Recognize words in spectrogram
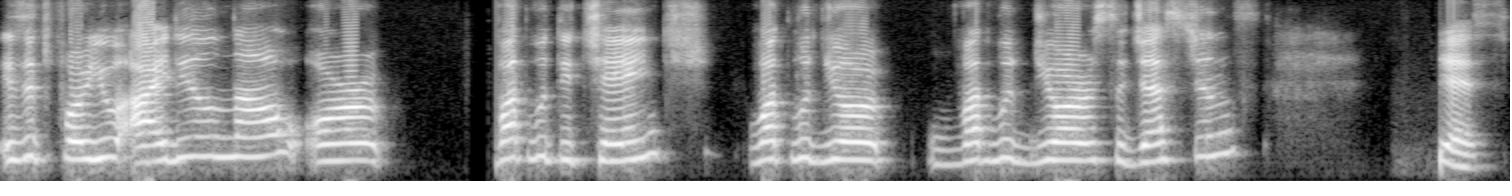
Is it for you ideal now, or what would you change? What would your what would your suggestions? Yes.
